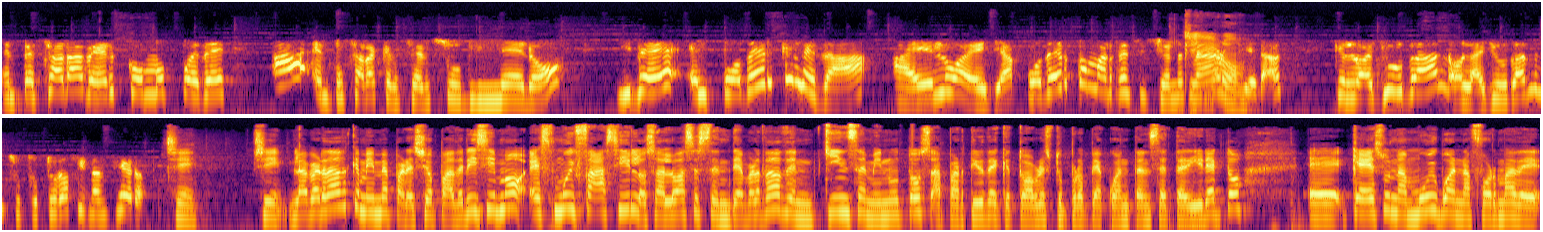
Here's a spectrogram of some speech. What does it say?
empezar a ver cómo puede a empezar a crecer su dinero y ve el poder que le da a él o a ella poder tomar decisiones financieras que lo ayudan o la ayudan en su futuro financiero. Sí. Sí, la verdad que a mí me pareció padrísimo. Es muy fácil, o sea, lo haces en, de verdad en 15 minutos a partir de que tú abres tu propia cuenta en CT Directo, eh, que es una muy buena forma de,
